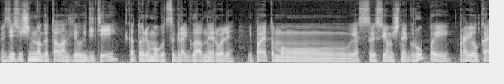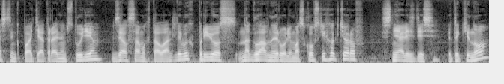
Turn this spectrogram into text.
Здесь очень много талантливых детей, которые могут сыграть главные роли. И поэтому я со своей съемочной группой провел кастинг по театральным студиям, взял самых талантливых, привез на главные роли московских актеров, сняли здесь это кино,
